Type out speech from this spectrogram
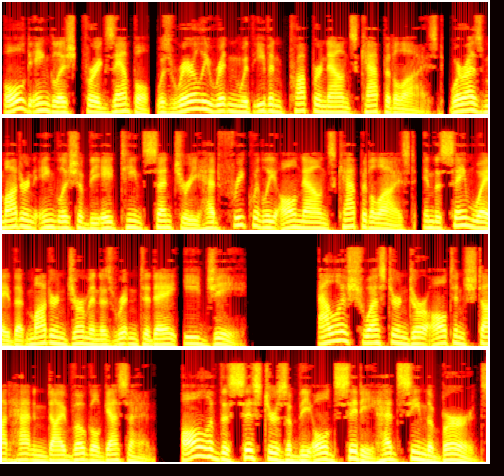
Old English, for example, was rarely written with even proper nouns capitalized, whereas modern English of the 18th century had frequently all nouns capitalized, in the same way that modern German is written today, e.g. Alle Schwestern der alten Stadt hatten die Vogel gesehen. All of the sisters of the old city had seen the birds.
